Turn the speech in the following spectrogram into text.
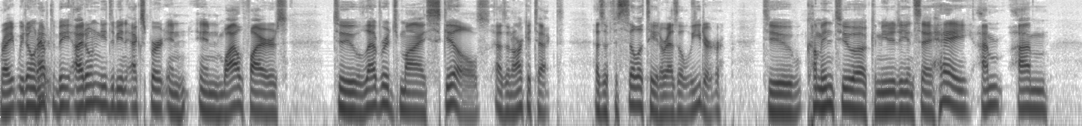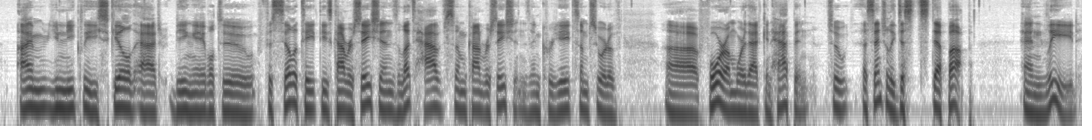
right? We don't right. have to be. I don't need to be an expert in in wildfires to leverage my skills as an architect, as a facilitator, as a leader, to come into a community and say, "Hey, I'm I'm." I'm uniquely skilled at being able to facilitate these conversations. Let's have some conversations and create some sort of uh, forum where that can happen. So essentially, just step up and lead,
